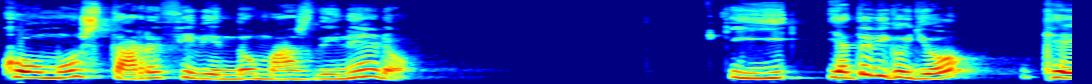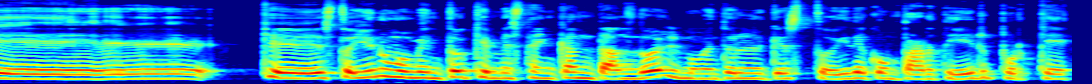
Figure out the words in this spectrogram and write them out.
cómo estás recibiendo más dinero. Y ya te digo yo que, que estoy en un momento que me está encantando, el momento en el que estoy de compartir, porque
